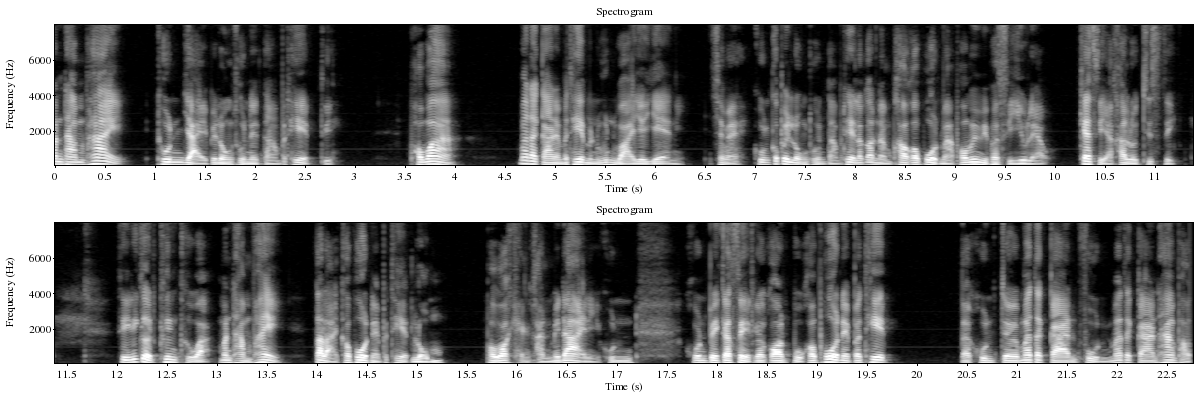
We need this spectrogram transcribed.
มันทำให้ทุนใหญ่ไปลงทุนในต่างประเทศสิเพราะว่ามาตรการในประเทศมันวุ่นวายเยอะแยะนี่ใช่ไหมคุณก็ไปลงทุนต่างประเทศแล้วก็นำเข้าข้าวโพดมาเพราะไม่มีภาษีอยู่แล้ว แค่เสียค่าโลจิสติก สิ่งที่เกิดขึ้นคือว่ามันทำให้ตลาดข้าวโพดในประเทศล้ม เพราะว่าแข่งขันไม่ได้นี่คุณคนเป็นเกษตรกรปลูกข้าวโพดในประเทศ แต่คุณเจอมาตรการฝุ่นมาตรการห้ามเผา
